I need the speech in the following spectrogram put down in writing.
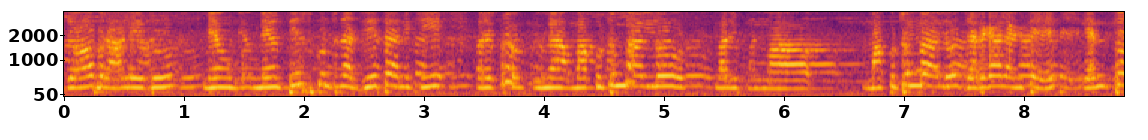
జాబ్ జవాబు రాలేదు. మేము మేము తీసుకుంటున్న జీతానికి మరి ప్ర- మా- మా కుటుంబాలు మరి మా మా కుటుంబాలు జరగాలంటే ఎంతో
